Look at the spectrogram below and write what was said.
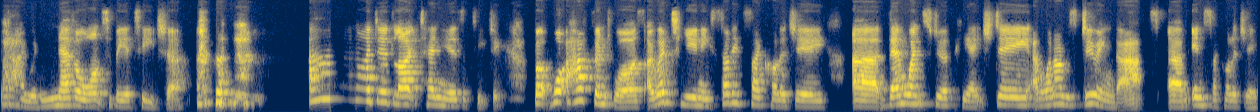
but I would never want to be a teacher. and I did like 10 years of teaching. But what happened was I went to uni, studied psychology, uh, then went to do a PhD. And when I was doing that um, in psychology,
